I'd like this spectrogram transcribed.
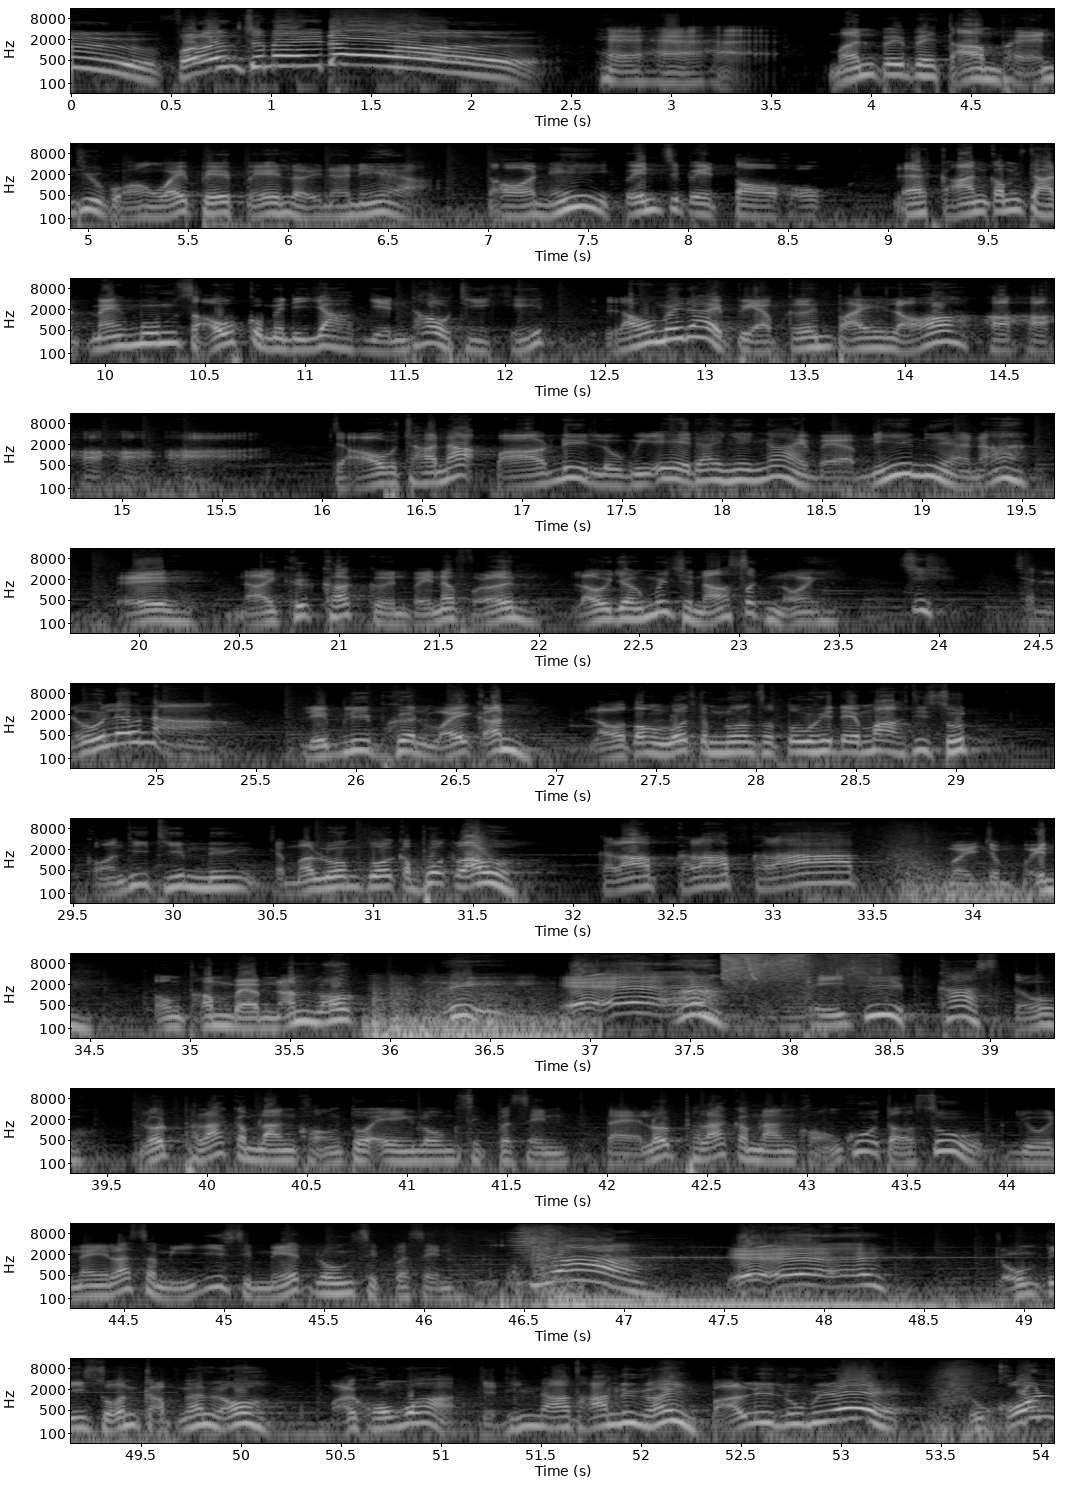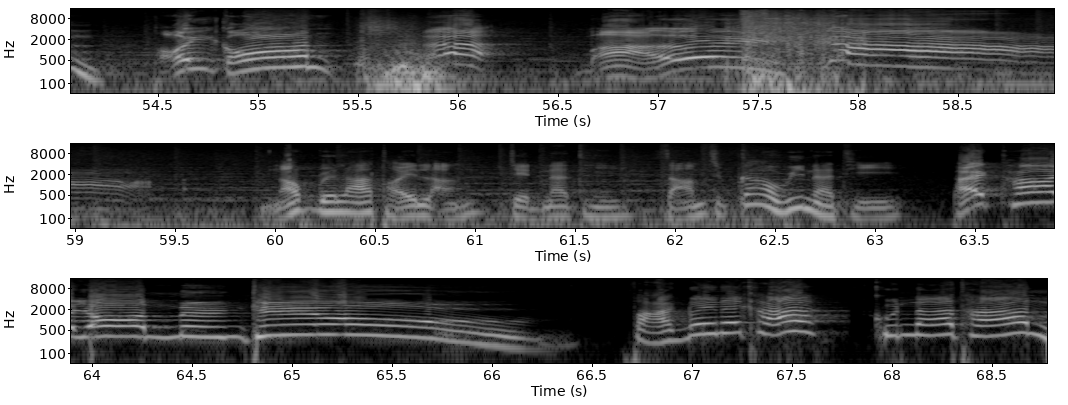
เฟิร์นชไนเดอร์แฮ่ๆๆ มันเป็นไปตามแผนที่วางไว้เป๊ะๆเลยนะเนี่ย ตอนนี้เป็น 11 ต่อ 6 และการกำจัดแมงมุมเสาก็ไม่ได้ยากเย็นเท่าที่คิด เราไม่ได้เปรียบเกินไปเหรอ ฮ่าฮ่าฮ่าฮ่าจะเอาชนะปารีสลูมิเอได้ง่ายๆแบบนี้เนี่ยนะ เอ๊ะนายคึกคักเกินไปนะเฟิร์น เรายังไม่ชนะสักหน่อย ชิ ฉันรู้แล้วนะรีบๆเคลื่อนไหวกัน เราต้องลดจำนวนศัตรูให้ได้มากที่สุด ก่อนที่ทีมหนึ่งจะมารวมตัวกับพวกเรา ครับครับครับไม่จำเป็นต้องทำแบบนั้นหรอกเฮ้ยเอ๊ะเอ๊ะเอ๊ะผีชีพฆ่าศัตรูลดพละกำลังของตัวเองลง 10%แต่ลดพละกำลังของคู่ต่อสู้อยู่ในรัศมี 20 เมตรลง 10%ย่าเอ๊ะเอ๊ะเอ๊ะโจมตีสวนกลับงั้นเหรอ หมายความว่าจะทิ้งนาธานหรือไง ปาลีลูเมีเอทุกคน ถอยก่อนอะบ้าเอ้ยย่า นับเวลาถอยหลัง 7 นาที 39 วินาที แพ็กทายอน1คิว ฝากด้วยนะคะ คุณนาธาน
